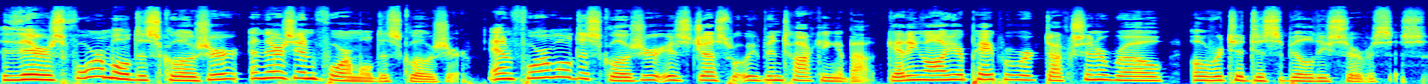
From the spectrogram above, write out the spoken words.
There's formal disclosure and there's informal disclosure. And formal disclosure is just what we've been talking about getting all your paperwork ducks in a row over to disability services.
